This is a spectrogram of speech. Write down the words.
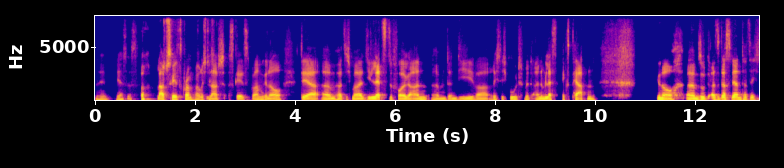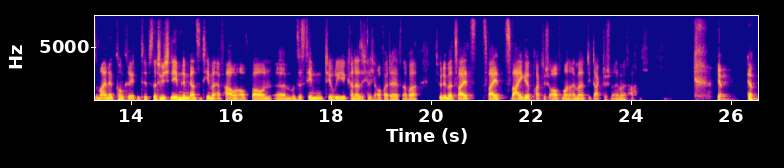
nee, wie heißt es? Doch, Large Scale Scrum war richtig. Large Scale Scrum, genau. Der ähm, hört sich mal die letzte Folge an, ähm, denn die war richtig gut mit einem Less-Experten. Genau, ähm, so, also das wären tatsächlich so meine konkreten Tipps. Natürlich neben dem ganzen Thema Erfahrung aufbauen ähm, und Systemtheorie kann da sicherlich auch weiterhelfen, aber ich würde immer zwei, zwei Zweige praktisch aufmachen, einmal didaktisch und einmal fachlich. Ja, ja,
